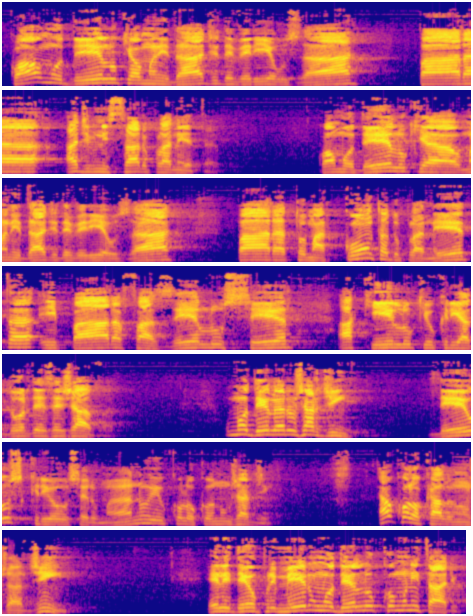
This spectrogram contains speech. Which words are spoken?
Qual modelo que a humanidade deveria usar para administrar o planeta? Qual modelo que a humanidade deveria usar para tomar conta do planeta e para fazê-lo ser aquilo que o Criador desejava. O modelo era o jardim. Deus criou o ser humano e o colocou num jardim. Ao colocá-lo num jardim, ele deu primeiro um modelo comunitário,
